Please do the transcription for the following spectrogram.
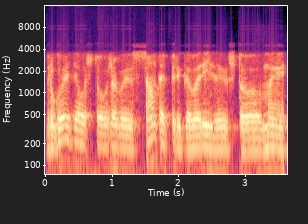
Другое дело, что уже вы с Сантой переговорили, что мы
